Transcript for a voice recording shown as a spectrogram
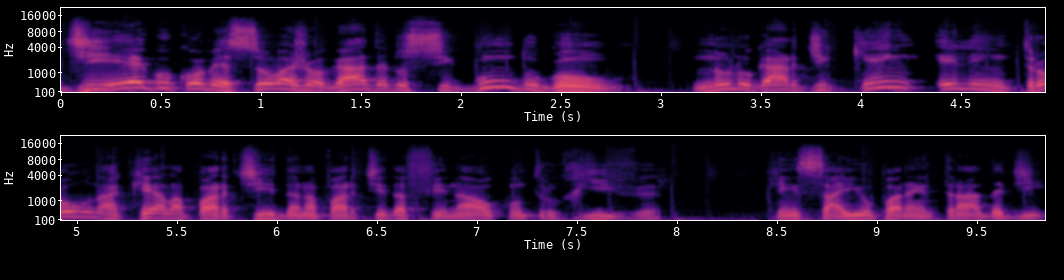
Diego começou a jogada do segundo gol, no lugar de quem ele entrou naquela partida, na partida final contra o River. Quem saiu para a entrada de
